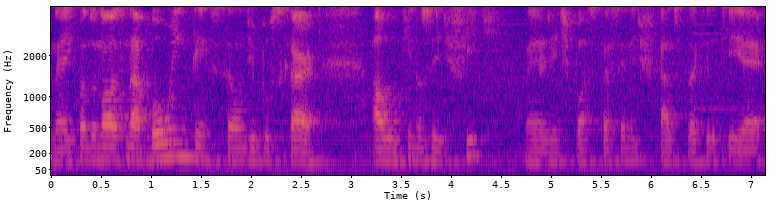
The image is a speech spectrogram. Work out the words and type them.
né, e quando nós na boa intenção de buscar algo que nos edifique, né, a gente possa estar sendo edificados por aquilo que é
